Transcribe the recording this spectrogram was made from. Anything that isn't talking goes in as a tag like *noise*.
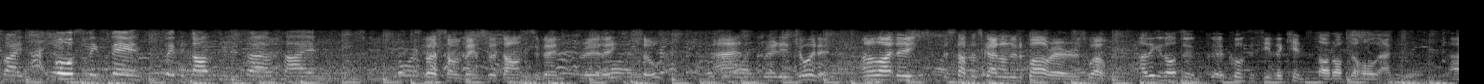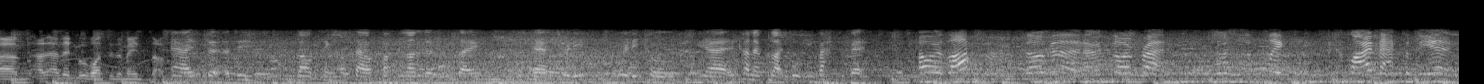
It's like awesome experience with the dancing as well. So First time I've been to a dance event really at all, and really enjoyed it. And I like the, the stuff that's going on in the bar area as well. I think it's also cool to see the kids start off the whole act um, and, and then move on to the main stuff. Yeah, I do, I do dancing myself up in London, so yeah, it's really, really cool. Yeah, it kind of like brought you back a bit. Oh, it was awesome. So good. I was so impressed. It was just like the climax at the end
